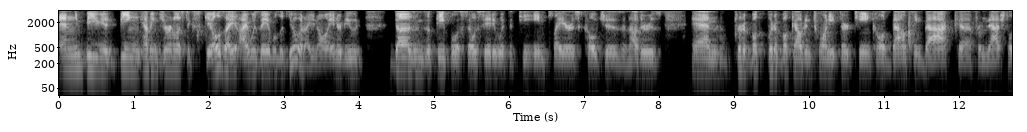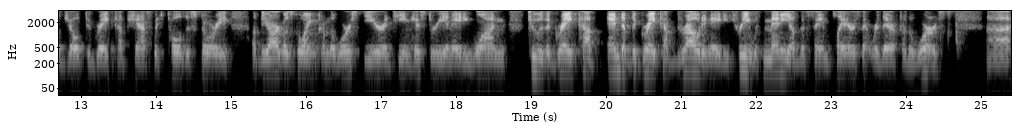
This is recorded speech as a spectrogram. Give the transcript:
and being being having journalistic skills, I, I was able to do it. I, you know, I interviewed dozens of people associated with the team, players, coaches, and others, and put a book put a book out in 2013 called "Bouncing Back" uh, from National Joke to Grey Cup champs, which told the story of the Argos going from the worst year in team history in '81 to the Grey Cup end of the Grey Cup drought in '83, with many of the same players that were there for the worst. Uh,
